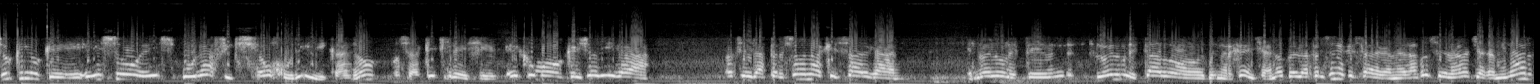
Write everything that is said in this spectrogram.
yo creo que eso es una ficción jurídica, ¿no? O sea, ¿qué quiere decir? Es como que yo diga, no sé, las personas que salgan no en un este, no en un estado de emergencia, ¿no? Pero las personas que salgan a las 12 de la noche a caminar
